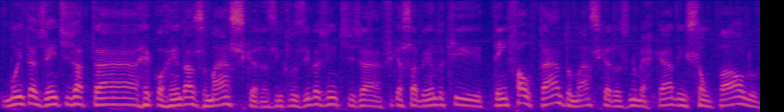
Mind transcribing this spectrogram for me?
Muita gente já está recorrendo às máscaras. Inclusive, a gente já fica sabendo que tem faltado máscaras no mercado, em São Paulo,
